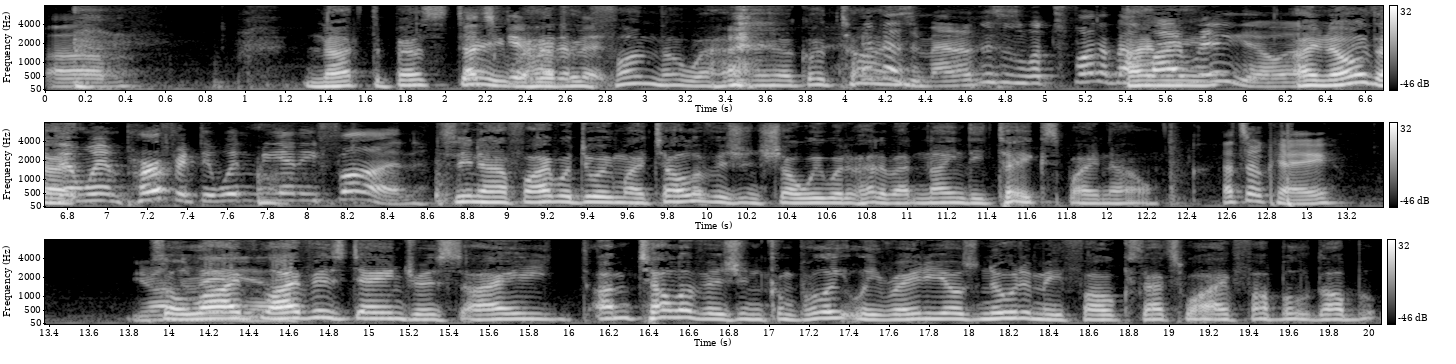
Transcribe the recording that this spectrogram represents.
Um, Not the best day. We're having fun though. We're having a good time. it doesn't matter. This is what's fun about I live mean, radio. I know that. If it went perfect, it wouldn't be any fun. See now, if I were doing my television show, we would have had about ninety takes by now. That's okay. So live, radio. live is dangerous. I, I'm television completely. Radio's new to me, folks. That's why I fumble double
